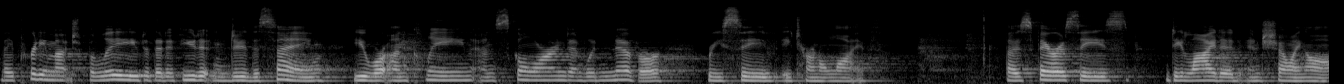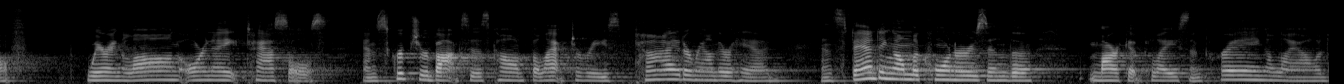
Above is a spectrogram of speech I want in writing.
they pretty much believed that if you didn't do the same, you were unclean and scorned and would never receive eternal life. Those Pharisees delighted in showing off, wearing long ornate tassels and scripture boxes called phylacteries tied around their head and standing on the corners in the marketplace and praying aloud.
